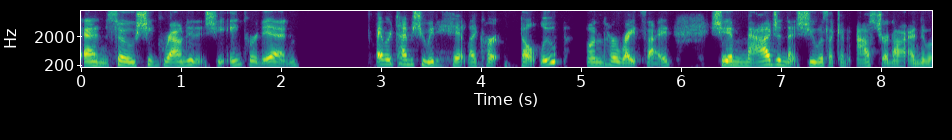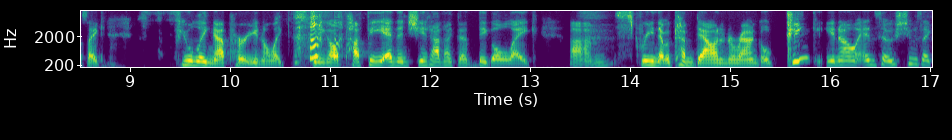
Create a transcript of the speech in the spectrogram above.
and so she grounded it she anchored in every time she would hit like her belt loop on her right side, she imagined that she was like an astronaut and it was like fueling up her, you know, like getting all puffy. And then she'd have like a big old like um, screen that would come down and around, go clink, you know. And so she was like,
